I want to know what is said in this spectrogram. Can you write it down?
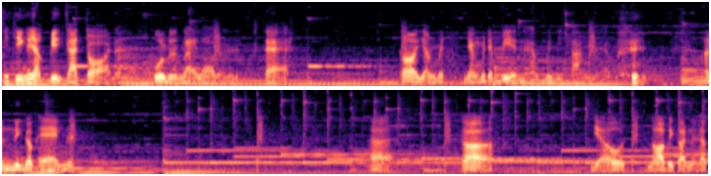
ที่จริงก็อยากเปลี่ยนการ์ดจอนะพูดมาตั้งหลายรอบแล้วนะแต่ก็ยังไม่ยังไม่ได้เปลี่ยนนะครับ ไม่มีตังค์นะครับ อันหนึงก็แพงนะอ่าก็ เดี๋ยวรอไปก่อนนะครับ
